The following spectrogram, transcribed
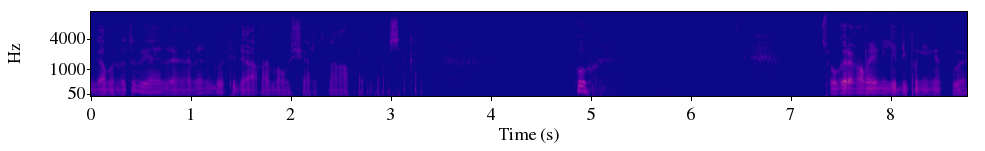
nggak menutup ya dengan keadaan gue tidak akan mau share tentang apa yang gue rasakan. Huh. Semoga rekaman ini jadi pengingat gue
